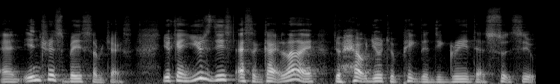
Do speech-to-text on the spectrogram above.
and interest-based subjects. You can use this as a guideline to help you to pick the degree that suits you.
